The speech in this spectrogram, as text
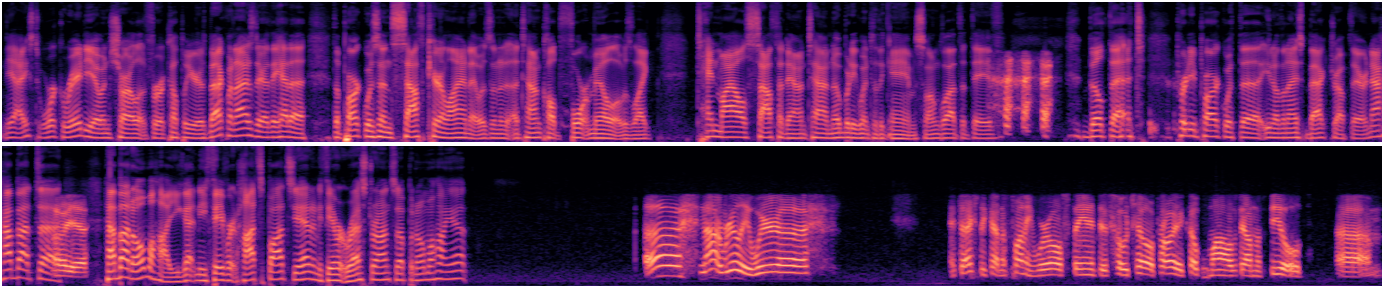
Yeah, I used to work radio in Charlotte for a couple years. Back when I was there, they had a the park was in South Carolina. It was in a, a town called Fort Mill. It was like ten miles south of downtown. Nobody went to the game, so I'm glad that they've built that pretty park with the you know the nice backdrop there. Now, how about uh, oh yeah, how about Omaha? You got any favorite hot spots yet? Any favorite restaurants up in Omaha yet? Uh, not really. We're uh it's actually kind of funny. We're all staying at this hotel, probably a couple miles down the field. Um,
